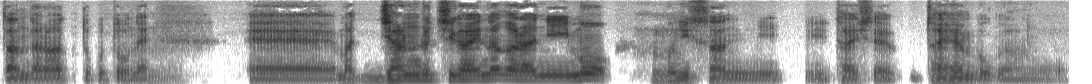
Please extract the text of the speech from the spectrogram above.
たんだなってことをね、えーまあ、ジャンル違いながらにも、うん、小西さんに対して大変僕は、あの、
